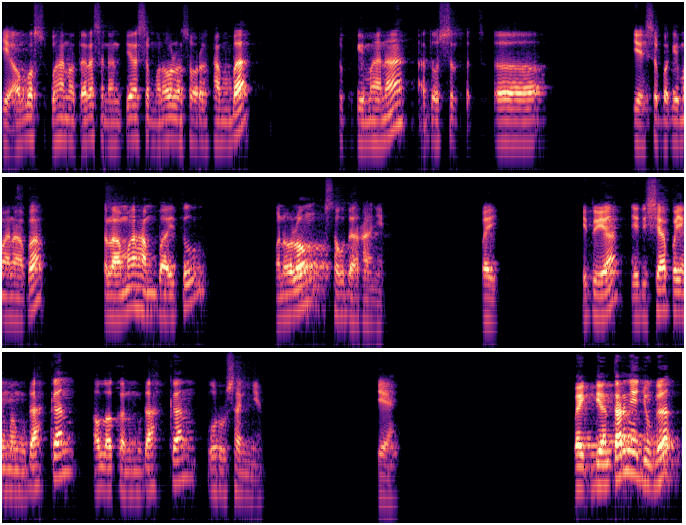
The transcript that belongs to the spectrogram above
Ya Allah Subhanahu wa taala senantiasa menolong seorang hamba sebagaimana atau uh, ya sebagaimana apa? Selama hamba itu menolong saudaranya. Baik. Itu ya. Jadi siapa yang memudahkan, Allah akan memudahkan urusannya. Ya. Baik, di antaranya juga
